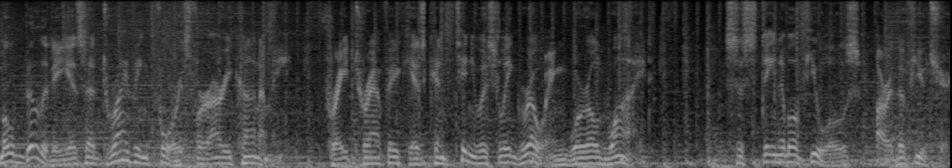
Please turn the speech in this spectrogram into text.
Mobility is a driving force for our economy. Freight traffic is continuously growing worldwide. Sustainable fuels are the future.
